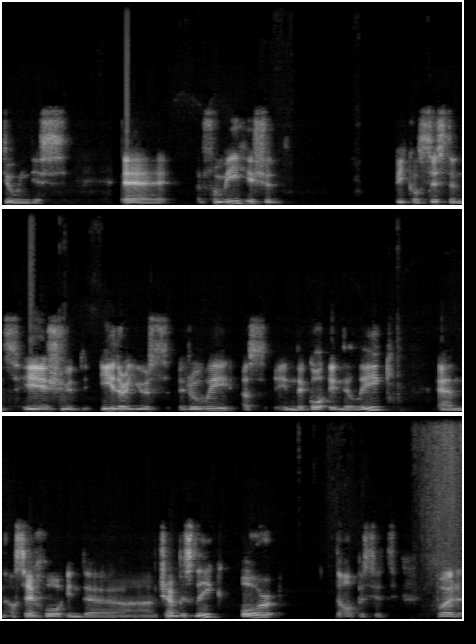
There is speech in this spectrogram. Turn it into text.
doing this. Uh, for me, he should be consistent. He should either use Rui as in the goal in the league and Asenjo in the Champions League, or the opposite. But uh,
